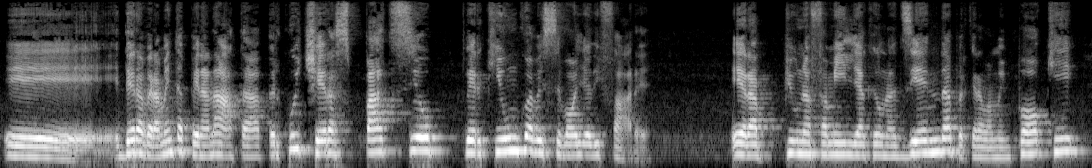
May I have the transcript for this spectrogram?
e, ed era veramente appena nata, per cui c'era spazio per chiunque avesse voglia di fare. Era più una famiglia che un'azienda perché eravamo in pochi,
